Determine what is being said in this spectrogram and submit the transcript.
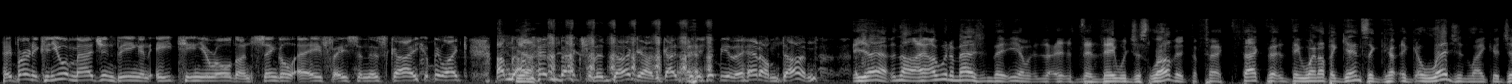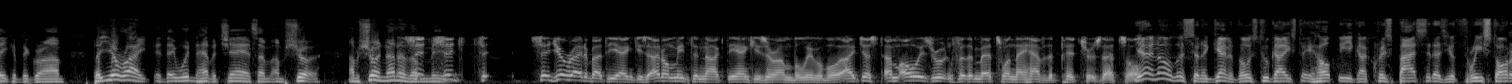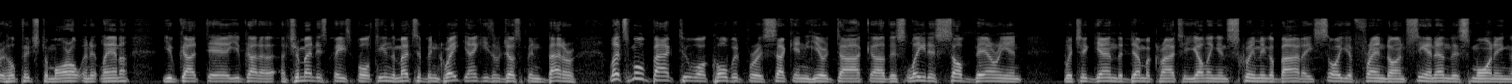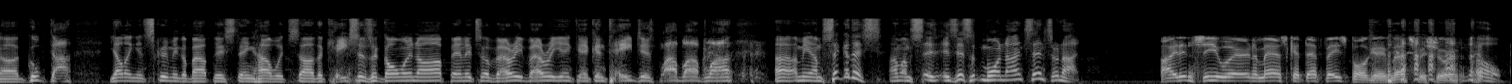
Hey, Bernie, can you imagine being an 18 year old on single A facing this guy? You'll be like, I'm, I'm heading back for the dugout. The guy's going to hit me in the head. I'm done. Yeah, no, I, I would imagine that you know th- they would just love it. The fact fact that they went up against a legend like uh, Jacob deGrom. But you're right; they wouldn't have a chance. I'm, I'm sure. I'm sure none of them. Sid, Sid, Sid, you're right about the Yankees. I don't mean to knock the Yankees are unbelievable. I just I'm always rooting for the Mets when they have the pitchers. That's all. Yeah, no, listen, again, if those two guys stay healthy, you got Chris Bassitt as your three starter. He'll pitch tomorrow in Atlanta. You've got uh, you've got a, a tremendous baseball team. The Mets have been great. Yankees have just been better. Let's move back to uh, COVID for a second here, Doc. Uh, this latest subvariant, which again the Democrats are yelling and screaming about. I saw your friend on CNN this morning, uh, Gupta, yelling and screaming about this thing, how it's uh, the cases are going up and it's a very, very in- contagious, blah blah blah. Uh, I mean, I'm sick of this. I'm, I'm, is this more nonsense or not? I didn't see you wearing a mask at that baseball game. That's for sure. No.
